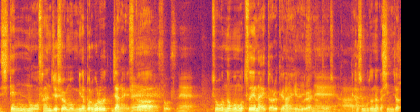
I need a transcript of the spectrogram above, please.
四天王三重唱はもうみんなボロボロじゃないですか、えーそうですね。長野ももう杖ないと歩けないぐらいになってましたね橋本なんか死んじゃっ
